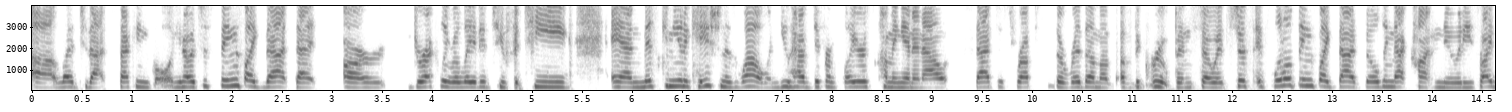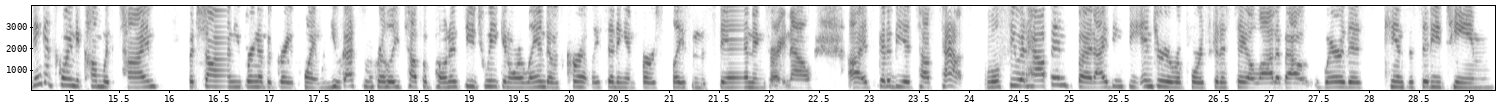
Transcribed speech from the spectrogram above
uh, led to that second goal, you know, it's just things like that that are directly related to fatigue and miscommunication as well. When you have different players coming in and out, that disrupts the rhythm of, of the group. And so it's just, it's little things like that, building that continuity. So I think it's going to come with time. But Shaun, you bring up a great point. When you've got some really tough opponents each week, and Orlando is currently sitting in first place in the standings right now, uh, it's going to be a tough task. We'll see what happens. But I think the injury report is going to say a lot about where this Kansas City team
